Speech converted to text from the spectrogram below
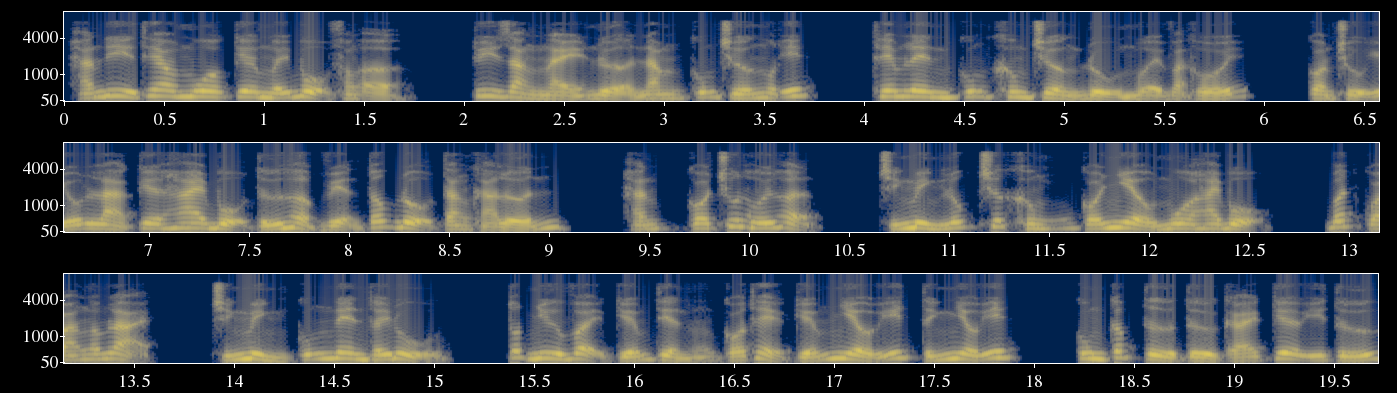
Hắn đi theo mua kia mấy bộ phòng ở, tuy rằng này nửa năm cũng chướng một ít, thêm lên cũng không trường đủ 10 vạn khối, còn chủ yếu là kia hai bộ tứ hợp viện tốc độ tăng khá lớn, hắn có chút hối hận, chính mình lúc trước không có nhiều mua hai bộ, bất quá ngẫm lại, chính mình cũng nên thấy đủ, tốt như vậy kiếm tiền có thể kiếm nhiều ít tính nhiều ít, cung cấp từ từ cái kia ý tứ,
